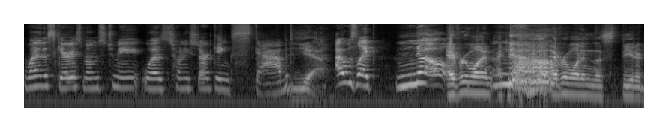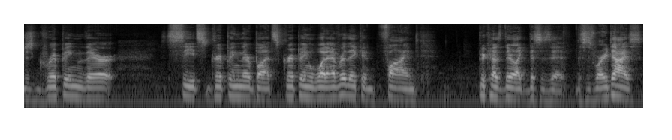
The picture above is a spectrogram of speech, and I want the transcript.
one of the scariest moments to me was Tony Stark getting stabbed. Yeah, I was like, no. everyone. I can No. feel everyone in this theater just gripping their seats, gripping their butts, gripping whatever they could find, because they're like, "This is it. This is where he dies."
